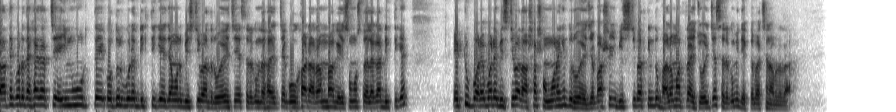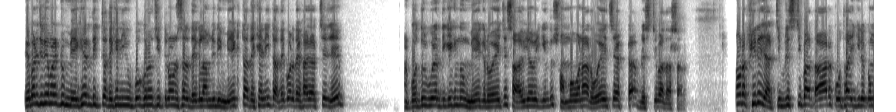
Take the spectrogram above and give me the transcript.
তাতে করে দেখা যাচ্ছে এই মুহূর্তে কতুলপুরের দিক থেকে যেমন বৃষ্টিপাত রয়েছে, সেরকম দেখা যাচ্ছে গোঘাট, আরামবাগ এই সমস্ত এলাকার দিক থেকে একটু পরে পরে বৃষ্টিপাত আসার সম্ভাবনা কিন্তু রয়েছে। পাশেই বৃষ্টিপাত কিন্তু ভালো মাত্রায় চলছে, সেরকমই দেখতে পাচ্ছেন আপনারা। এবার যদি আমরা একটু মেঘের দিকটা দেখে নিই, উপগ্রহ চিত্র অনুসারে দেখলাম, যদি মেঘটা দেখে নিই, তাতে করে দেখা যাচ্ছে যে কতুলপুরের দিকে কিন্তু মেঘ রয়েছে, স্বাভাবিকভাবেই কিন্তু সম্ভাবনা রয়েছে একটা বৃষ্টিপাত আসার। আমরা ফিরে যাচ্ছি। বৃষ্টিপাত আর কোথায় কীরকম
